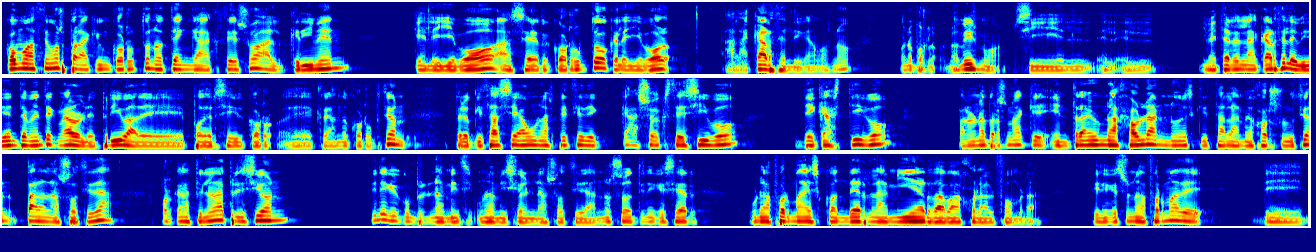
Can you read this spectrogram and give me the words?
¿Cómo hacemos para que un corrupto no tenga acceso al crimen que le llevó a ser corrupto o que le llevó a la cárcel, digamos, ¿no? Bueno, pues lo, mismo. Si el meterle en la cárcel, evidentemente, claro, le priva de poder seguir eh, creando corrupción. Pero quizás sea una especie de caso excesivo de castigo para una persona que entrar en una jaula no es quizá la mejor solución para la sociedad. Porque al final la prisión tiene que cumplir una, misión en la sociedad. No solo tiene que ser una forma de esconder la mierda bajo la alfombra. Tiene que ser una forma de,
